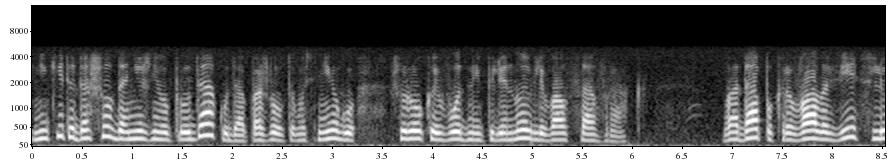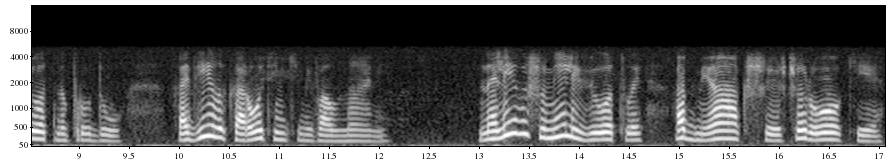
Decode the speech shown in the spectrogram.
Никита дошел до нижнего пруда, куда по желтому снегу широкой водной пеленой вливался овраг. Вода покрывала весь лед на пруду, ходила коротенькими волнами. Налево шумели ветлы, обмякшие, широкие,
